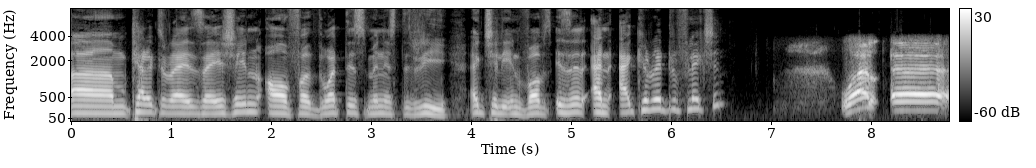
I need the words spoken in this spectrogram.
um, characterization of uh, what this ministry actually involves, is it an accurate reflection? Well, uh,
